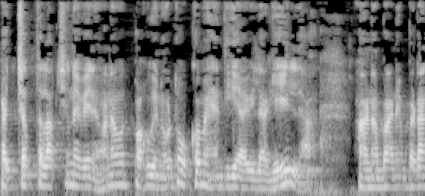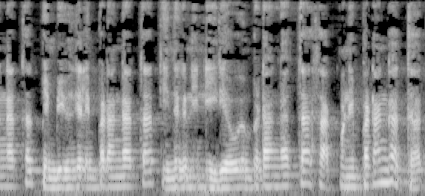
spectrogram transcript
පච්චත්ත ලක්ෂණ වෙනවා. නමුත් පහු වෙනකොට ඔක්කොම හැඳි ගෑවිලා ගිහිල්ලා ආනපානෙන් පටන් ගත්තත් පිම්බිමින් ගලින් පටන් ගත්තත් ඉඳගෙන ඉන්න ඉරියව්වෙන් පටන් ගත්තත් සක්මණෙන් පටන් ගත්තත්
